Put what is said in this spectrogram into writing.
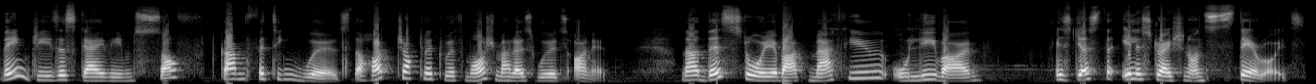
Then Jesus gave him soft, comforting words, the hot chocolate with marshmallows words on it. Now, this story about Matthew or Levi is just the illustration on steroids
